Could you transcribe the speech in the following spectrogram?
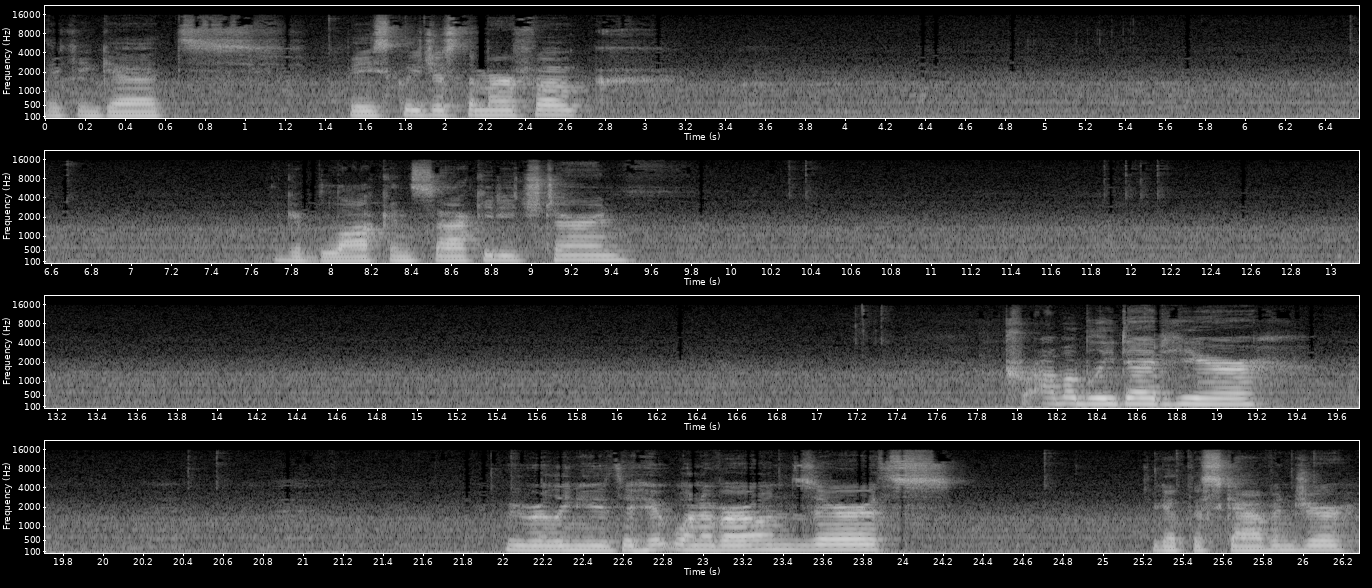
They can get basically just the merfolk. They can block and sack it each turn. Probably dead here. We really needed to hit one of our own Zareths to get the scavenger.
